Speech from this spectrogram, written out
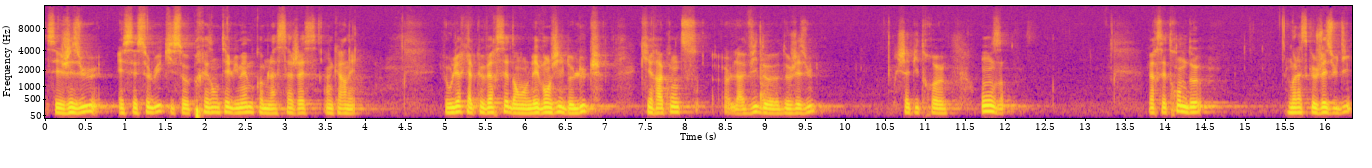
c'est Jésus et c'est celui qui se présentait lui-même comme la sagesse incarnée. Je vais vous lire quelques versets dans l'évangile de Luc qui raconte la vie de, Jésus. Chapitre 11, verset 32. Voilà ce que Jésus dit.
